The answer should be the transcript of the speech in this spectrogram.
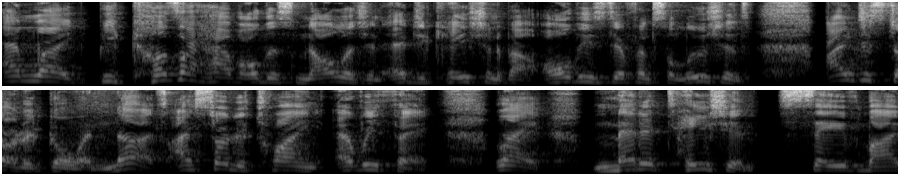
And like, because I have all this knowledge and education about all these different solutions, I just started going nuts. I started trying everything. Like meditation saved my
